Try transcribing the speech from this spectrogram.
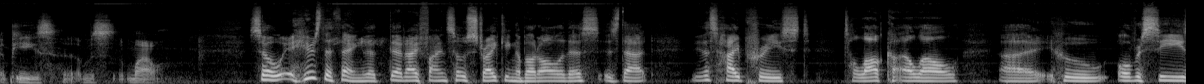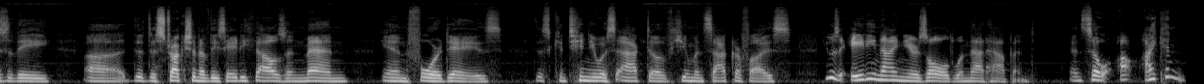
appease. It was wow. So here's the thing that, that I find so striking about all of this is that this high priest, Talal Ka'alal, uh, who oversees the uh, the destruction of these 80,000 men in four days, this continuous act of human sacrifice. He was 89 years old when that happened. And so I, I can,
